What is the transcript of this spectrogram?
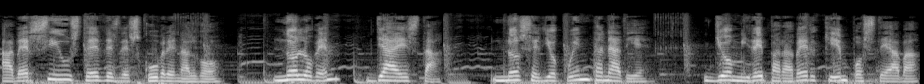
A ver si ustedes descubren algo. ¿No lo ven? Ya está. No se dio cuenta nadie. Yo miré para ver quién posteaba.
